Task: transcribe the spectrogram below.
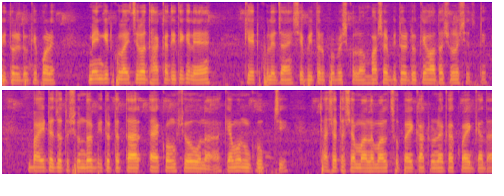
ভিতরে ঢুকে পড়ে। মেইন গেট খোলাই ছিল, ধাক্কা দিতে গেলে গেট খুলে যায়, সে ভিতরে প্রবেশ করল, বাসার ভিতরে ঢুকে হতাশ হলো সেতুতে বাড়িটা যত সুন্দর, ভিতরটা তার এক অংশও না। কেমন ঘুপছি ঠাসা ঠাসা মালামাল ছোপায় কার্টুন রাখা কয়েক গাদা।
